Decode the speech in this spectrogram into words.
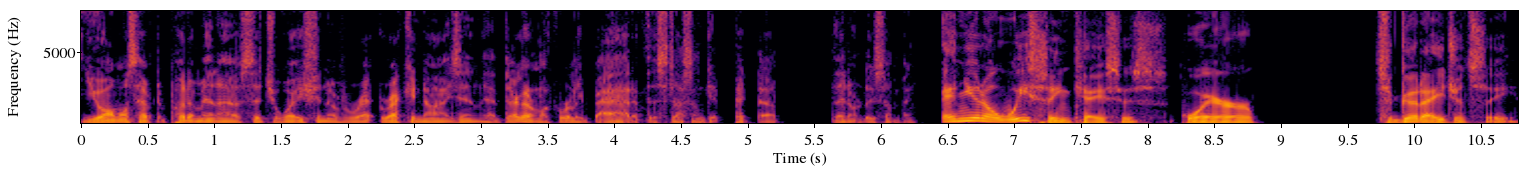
You almost have to put them in a situation of re- recognizing that they're going to look really bad if this doesn't get picked up. They don't do something. And you know, we've seen cases where it's a good agency,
